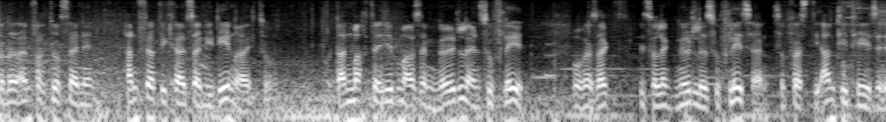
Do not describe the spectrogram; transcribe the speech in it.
sondern einfach durch seine Handfertigkeit, seinen Ideenreichtum. Und dann macht er eben aus einem Knödel ein Soufflé, wo man sagt, wie soll ein Knödel ein Soufflé sein? So fast die Antithese.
